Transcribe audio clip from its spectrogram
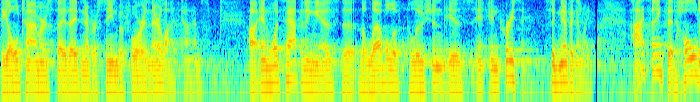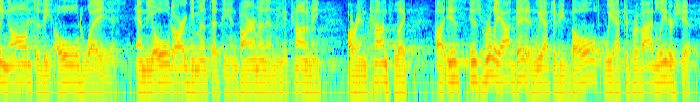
the old timers say they've never seen before in their lifetimes. Uh, and what's happening is the, the level of pollution is increasing significantly. I think that holding on to the old ways and the old argument that the environment and the economy are in conflict uh, is, is really outdated. We have to be bold. We have to provide leadership.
